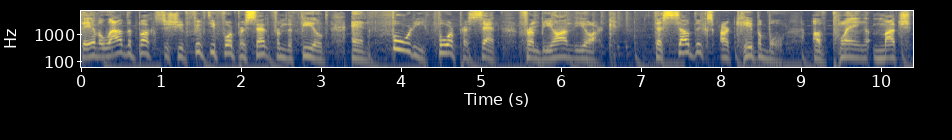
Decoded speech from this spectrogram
They have allowed the Bucks to shoot 54% from the field and 44% from beyond the arc. The Celtics are capable of playing much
